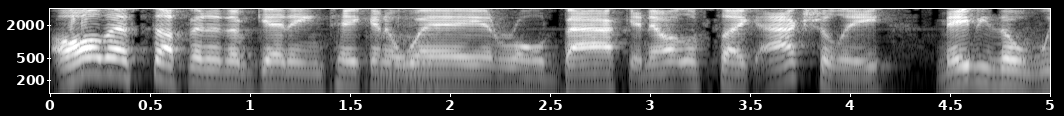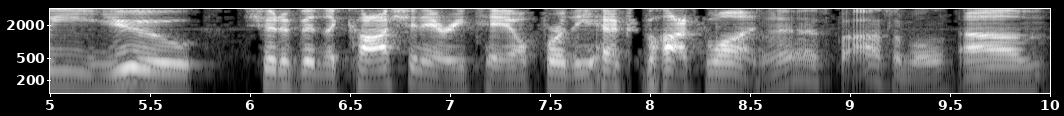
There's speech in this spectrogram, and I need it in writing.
all that stuff ended up getting taken Mm-hmm. away and rolled back, and now it looks like actually maybe the Wii U should have been the cautionary tale for the Xbox One. Yeah, it's possible. Um,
